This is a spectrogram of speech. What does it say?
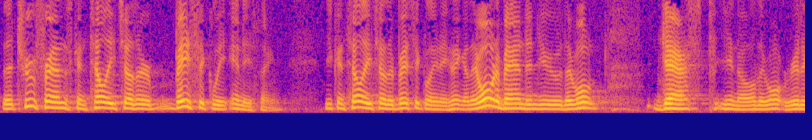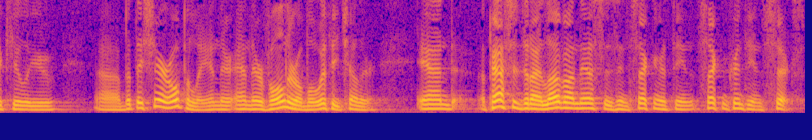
that true friends can tell each other basically anything. You can tell each other basically anything, and they won't abandon you. They won't gasp, you know, they won't ridicule you. Uh, but they share openly, and they're, and they're vulnerable with each other. And a passage that I love on this is in 2 Corinthians, 2 Corinthians 6.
